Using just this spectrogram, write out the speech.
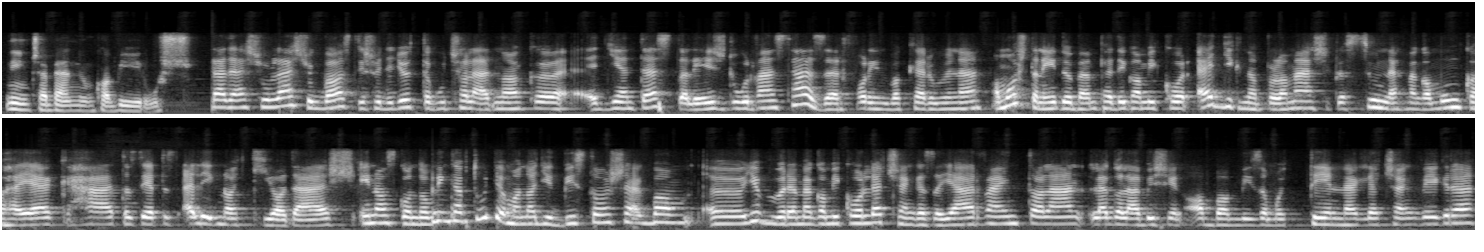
nincs bennünk a vírus. Ráadásul lássuk be azt is, hogy egy öttagú családnak egy ilyen tesztelés durván 100 forintba kerülne. A mostani időben pedig, amikor egyik napról a másikra szűnnek meg a munkahelyek, hát azért ez elég nagy kiadás. Én azt gondolom, inkább tudjam a nagyit biztonságban, jövőre meg, amikor lecseng ez a járvány, talán legalábbis én abban bízom, hogy tényleg lecseng végre,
